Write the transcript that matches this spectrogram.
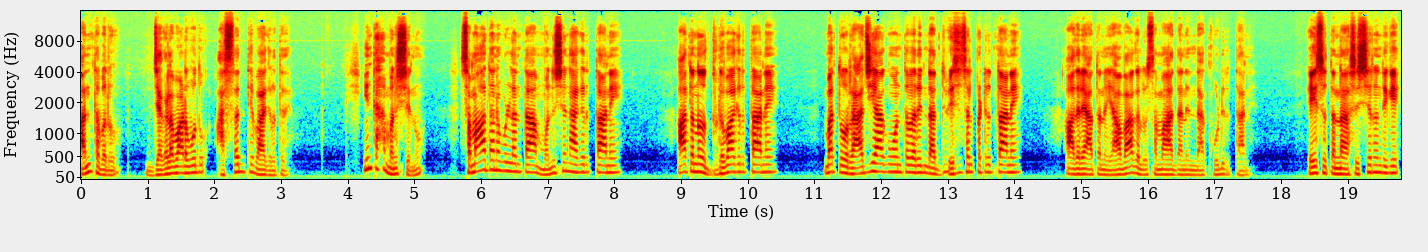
ಅಂಥವರು ಜಗಳವಾಡುವುದು ಅಸಾಧ್ಯವಾಗಿರುತ್ತದೆ. ಇಂತಹ ಮನುಷ್ಯನು ಸಮಾಧಾನವುಳ್ಳಂಥ ಮನುಷ್ಯನಾಗಿರುತ್ತಾನೆ, ಆತನು ದೃಢವಾಗಿರುತ್ತಾನೆ ಮತ್ತು ರಾಜಿಯಾಗುವಂಥವರಿಂದ ದ್ವೇಷಿಸಲ್ಪಟ್ಟಿರುತ್ತಾನೆ, ಆದರೆ ಆತನು ಯಾವಾಗಲೂ ಸಮಾಧಾನದಿಂದ ಕೂಡಿರುತ್ತಾನೆ. ಏಸು ತನ್ನ ಶಿಷ್ಯರೊಂದಿಗೆ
